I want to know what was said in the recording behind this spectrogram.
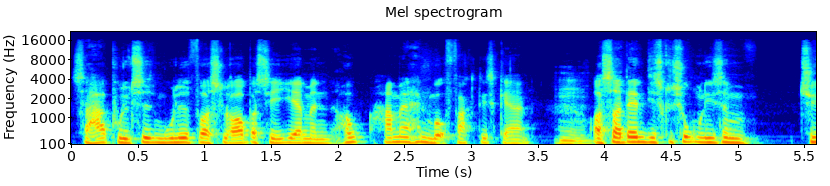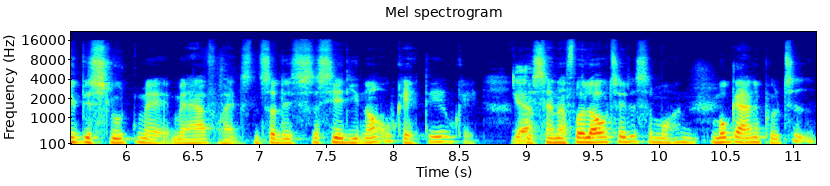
så har politiet mulighed for at slå op og sige, jamen, hov, ham er, han må faktisk gerne. Mm. Og så er den diskussion ligesom typisk slut med, med herre for Hansen, så, det, så siger de, nå okay, det er okay. Ja. Ja. Hvis han har fået lov til det, så må han må gerne politiet.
